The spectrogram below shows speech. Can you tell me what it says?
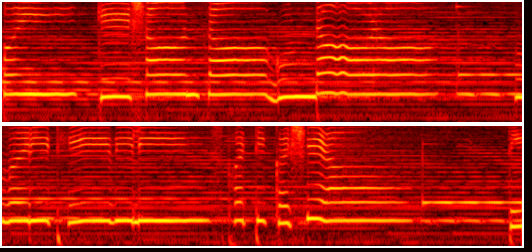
पै केशांचा गुंडाळा वरी ठेविली स्फटिक शिळा ते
